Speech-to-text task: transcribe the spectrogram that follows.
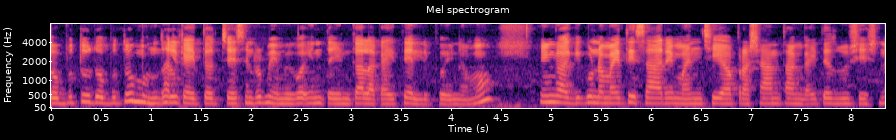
దొబ్బుతూ దొబ్బుతూ ముందలకి అయితే వచ్చేసిండ్రు. మేము ఇగో ఇంత వెనకాలకైతే వెళ్ళిపోయినాము. ఇంకా అగ్గిగుండం అయితే ఈసారి మంచిగా ప్రశాంతంగా అయితే చూసేసిన.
